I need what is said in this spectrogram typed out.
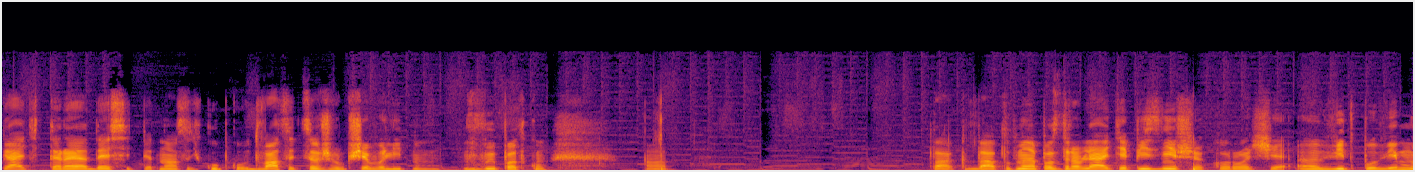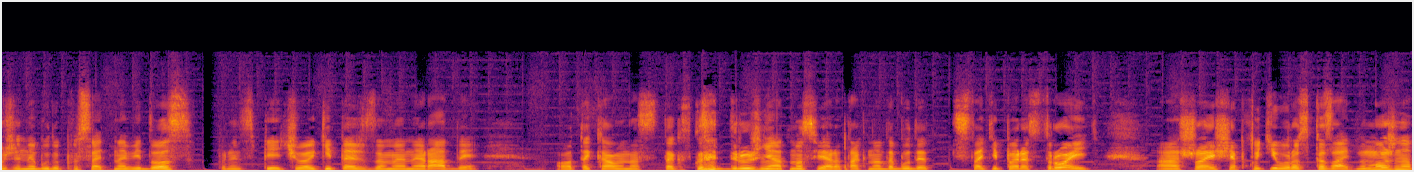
5-10-15 кубків. 20 це вже взагалі в елітному випадку. А, Так, да, тут мене поздравляють, я пізніше коротше, е, відповім, уже не буду писати на відос. В принципі, чуваки теж за мене Отака у нас, так сказати, дружня атмосфера. Так, треба буде, кстати, перестроїти. А, Що я ще б хотів розказати? Ну, можна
